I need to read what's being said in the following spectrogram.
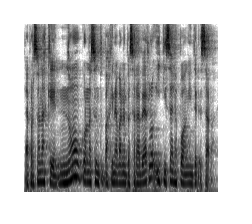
Las personas que no conocen tu página van a empezar a verlo y quizás les puedan interesar.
